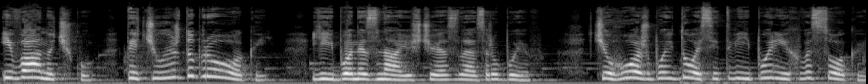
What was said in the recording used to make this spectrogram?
Іваночку, ти чуєш доброокий? Їй бо не знаю, що я зле зробив. Чого ж бо й досі твій поріг високий,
